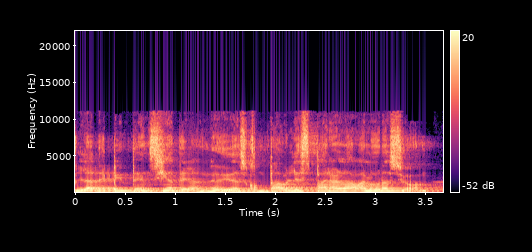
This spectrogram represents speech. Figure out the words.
La dependencia de las medidas contables para la valoración.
